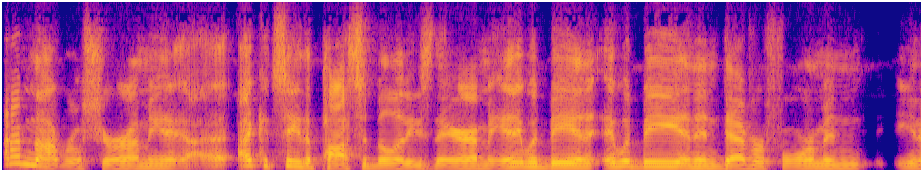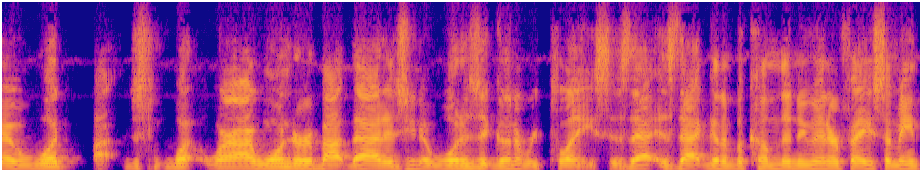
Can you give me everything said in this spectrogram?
I'm not real sure. I mean, I, I, could see the possibilities there. I mean, it would be an, it would be an endeavor for them, and you know what? I, just what where I wonder about that is, you know, what is it going to replace? Is that is that going to become the new interface? I mean,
